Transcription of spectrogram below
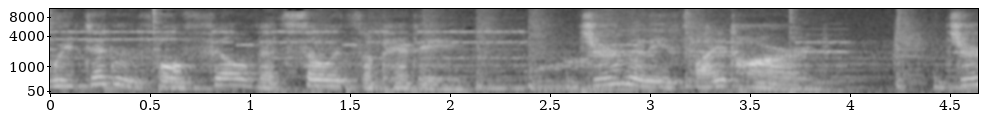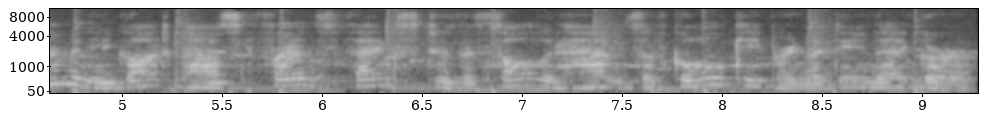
We didn't fulfill that so it's a pity. Germany fight hard. Germany got past France thanks to the solid hands of goalkeeper Nadine Angerer,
